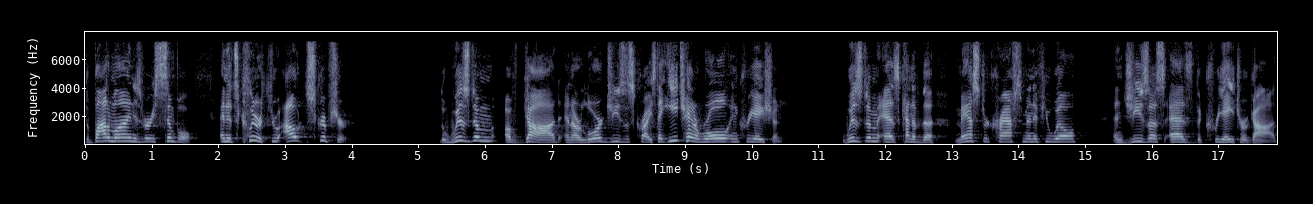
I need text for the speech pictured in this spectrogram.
The bottom line is very simple, and it's clear throughout Scripture. The wisdom of God and our Lord Jesus Christ, they each had a role in creation. Wisdom as kind of the master craftsman, if you will and Jesus as the creator God.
